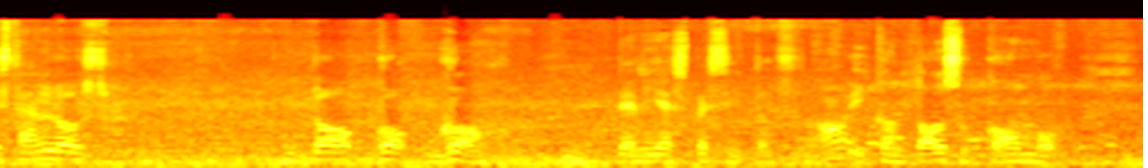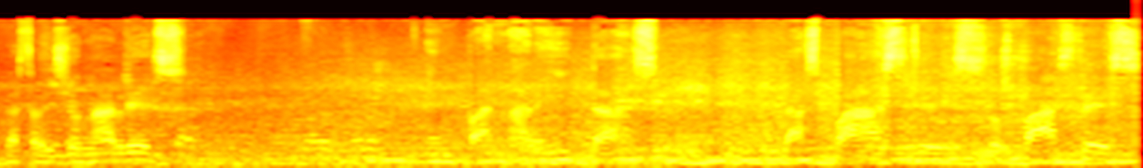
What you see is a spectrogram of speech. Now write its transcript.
están los do go go de 10 pesitos, ¿no? Y con todo su combo, las tradicionales empanaditas, las pastes, los pastes,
